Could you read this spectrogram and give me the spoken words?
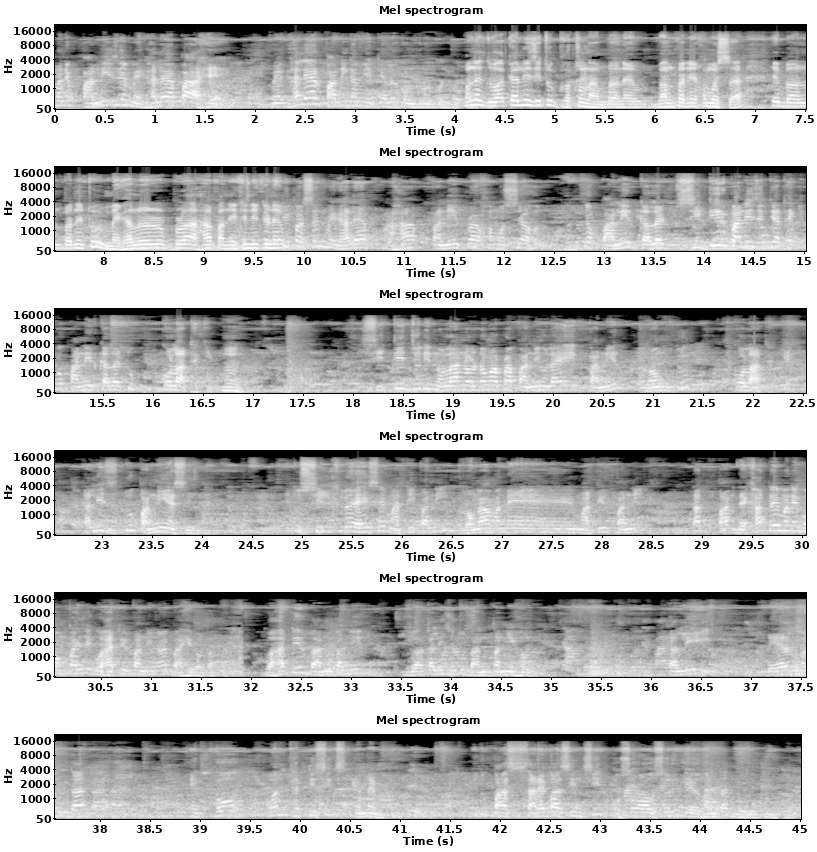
মানে পানী যে মেঘালয়ৰ পৰা আহে মেঘালয়ৰ পানীক আমি এতিয়ালৈ কণ্ট্ৰল কৰিব মানে যোৱাকালি যিটো ঘটনা মানে বানপানীৰ সমস্যা এই বানপানীটো মেঘালয়ৰ পৰা অহা পানীখিনিৰ কাৰণে ফিফটি পাৰ্চেণ্ট মেঘালয় অহা পানীৰ পৰা সমস্যা হ'ল। কিয় পানীৰ কালাৰ চিটিৰ পানী যেতিয়া থাকিব পানীৰ কালাৰটো ক'লা থাকিব। চিটিত যদি নলা নৰ্দমাৰ পৰা পানী ওলায় এই পানীৰ ৰংটো ক'লা থাকে। কালি যিটো পানী আছিল এইটো চিল্ক লৈ আহিছে মাটি পানী ৰঙা মানে মাটিৰ পানী। তাত দেখাতে মানে গম পায় যে গুৱাহাটীৰ পানী নহয় বাহিৰৰ পৰা পানী। গুৱাহাটীৰ বানপানীৰ যোৱাকালি যিটো বানপানী হ'ল কালি ডেৰ ঘণ্টাত এশ one thirty six M M এইটো পাঁচ চাৰে পাঁচ ইঞ্চিৰ ওচৰা ওচৰি ডেৰ ঘণ্টাত বৰষুণ হ'ল।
